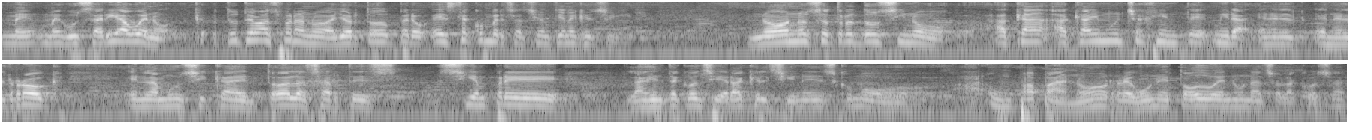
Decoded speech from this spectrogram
me, me gustaría, bueno, tú te vas para Nueva York todo, pero esta conversación tiene que seguir. No nosotros dos, sino acá, acá hay mucha gente, mira, en el, en el rock, en la música, en todas las artes, siempre la gente considera que el cine es como un papá, ¿no? Reúne todo en una sola cosa.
